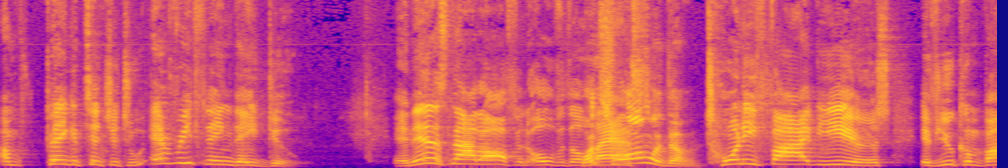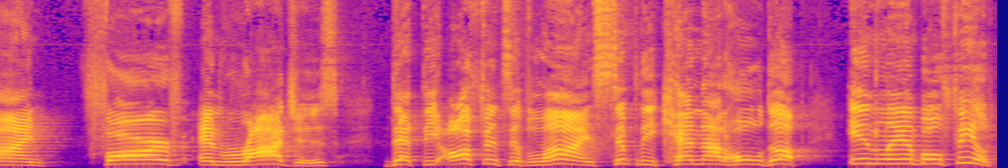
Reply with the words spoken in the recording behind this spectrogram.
I'm paying attention to everything they do. And it is not often over the What's last wrong with them? 25 years, if you combine Favre and Rodgers, that the offensive line simply cannot hold up in Lambeau Field.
